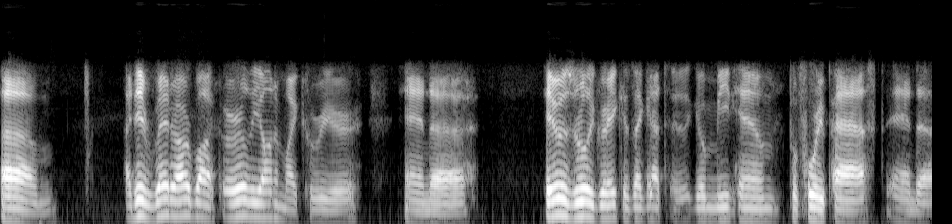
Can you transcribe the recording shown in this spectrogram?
Um, I did Red Auerbach early on in my career, and uh, it was really great because I got to go meet him before he passed, and uh,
